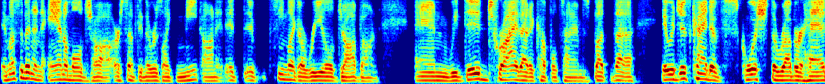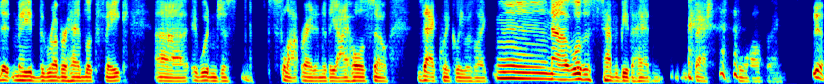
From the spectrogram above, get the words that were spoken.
it must have been an animal jaw or something. There was like meat on it. It, it seemed like a real jawbone. And we did try that a couple times, but the it would just kind of squish the rubber head. It made the rubber head look fake. Uh, it wouldn't just slot right into the eye hole. So Zach quickly was like, mm, "No, nah, we'll just have it be the head bash the wall thing." Yeah,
